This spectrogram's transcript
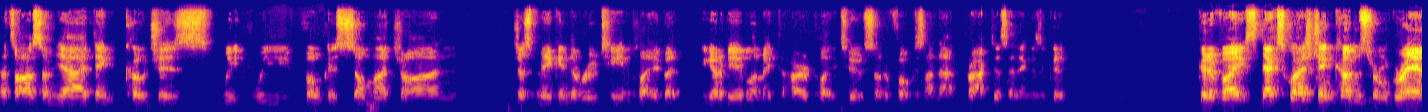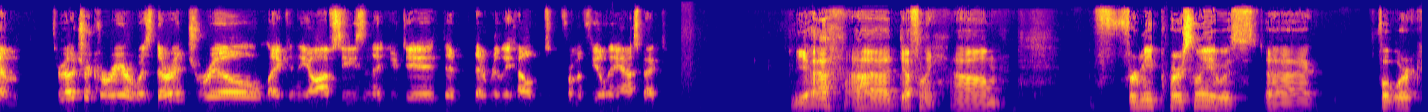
That's awesome. Yeah, I think coaches we we focus so much on just making the routine play, but you got to be able to make the hard play too. So to focus on that practice, I think is a good Good advice. Next question comes from Graham. Throughout your career, was there a drill like in the off season that you did that, that really helped from a fielding aspect? Yeah, uh, definitely. Um, for me personally, it was uh, footwork,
